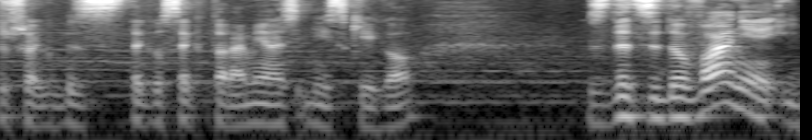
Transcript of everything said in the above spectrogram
już jakby z tego sektora miejskiego, zdecydowanie i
